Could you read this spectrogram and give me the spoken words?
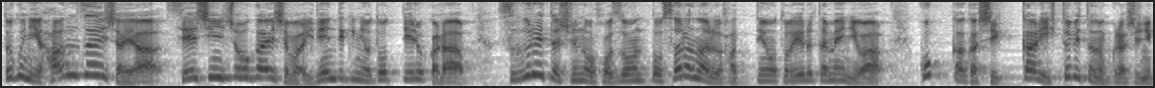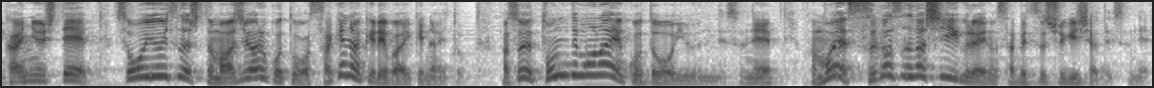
特に犯罪者や精神障害者は遺伝的に劣っているから優れた種の保存とさらなる発展を遂げるためには国家がしっかり人々の暮らしに介入してそういう人たちと交わることを避けなければいけないと、まあ、そういうとんでもないことを言うんですね、まあ、もやすがすがしいぐらいの差別主義者ですね。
